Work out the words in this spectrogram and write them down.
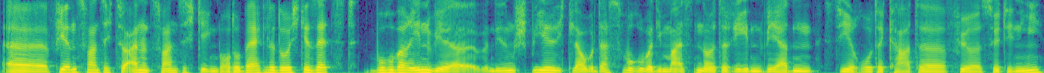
äh, 24 zu 21 gegen Bordeaux-Bergle durchgesetzt. Worüber reden wir in diesem Spiel? Ich glaube, das, worüber die meisten Leute reden werden, ist die rote Karte für Söteni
